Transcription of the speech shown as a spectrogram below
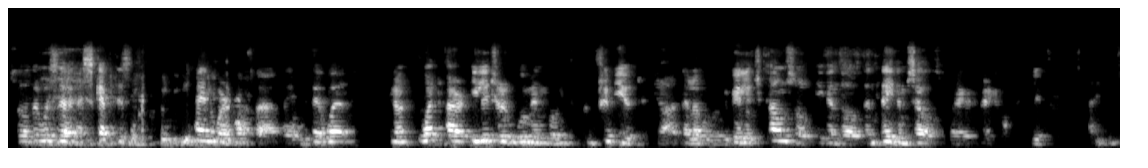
So there was a, a skepticism behind where of that. There were, you know, what are illiterate women going to contribute you know, at the level of the village council, even though they themselves were very, very illiterate.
